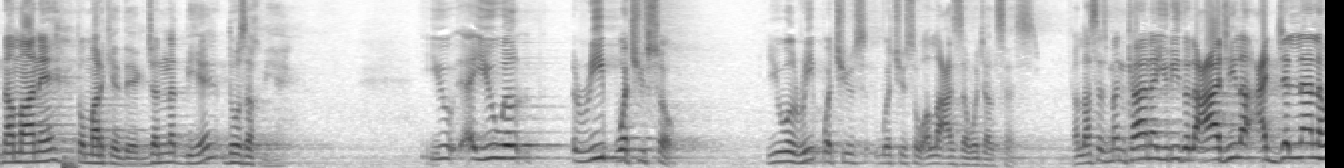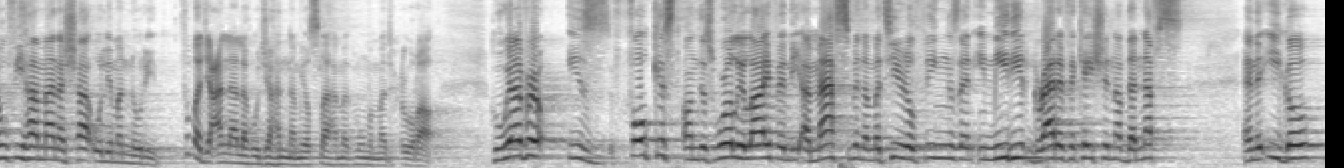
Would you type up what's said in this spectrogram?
ना माने तो मर के देख जन्नत भी है दोजख भी है you, you will reap what you sow you will reap what you, what you sow Allah Azza wa Jal says Allah says من كان يريد العاجلة عجلنا له فيها ما نشاء لمن نريد ثم جعلنا له جهنم يصلاها مذموما مدحورا Whoever is focused on this worldly life and the amassment of material things and immediate gratification of the nafs and the ego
